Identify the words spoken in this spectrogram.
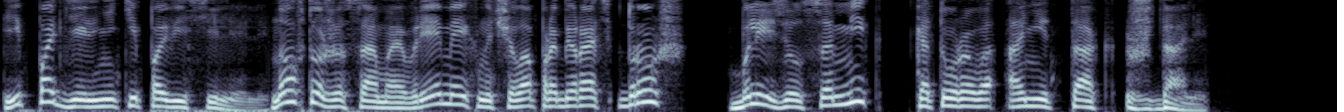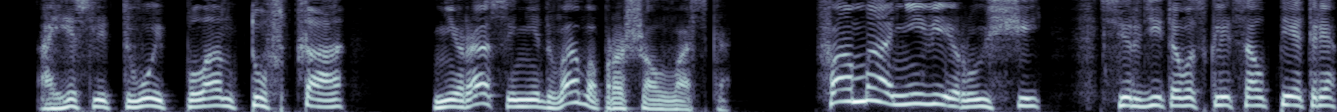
и подельники повеселели. Но в то же самое время их начала пробирать дрожь. Близился миг, которого они так ждали. «А если твой план туфта?» Не раз и не два вопрошал Васька. «Фома неверующий!» — сердито восклицал Петря.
